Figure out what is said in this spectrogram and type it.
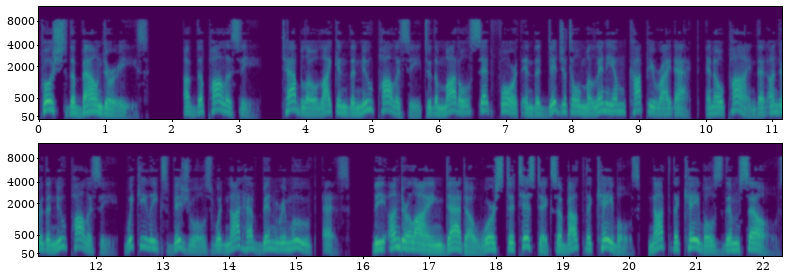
push the boundaries of the policy. Tableau likened the new policy to the model set forth in the Digital Millennium Copyright Act, and opined that under the new policy, WikiLeaks visuals would not have been removed, as the underlying data were statistics about the cables, not the cables themselves.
